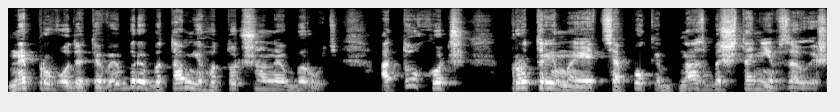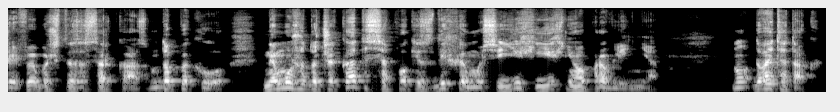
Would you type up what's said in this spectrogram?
не проводити вибори, бо там його точно не оберуть. А то, хоч протримається, поки б нас без штанів залишать, вибачте за сарказм, до пеклу. Не можу дочекатися, поки здихаємося їх і їхнього правління. Ну, давайте так.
